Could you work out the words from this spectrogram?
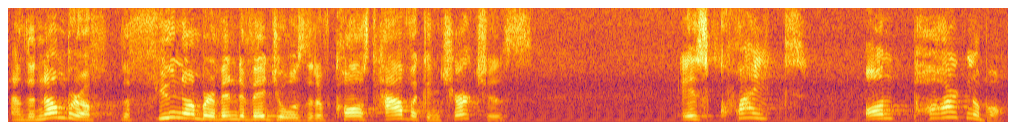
And the number of the few number of individuals that have caused havoc in churches is quite unpardonable.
